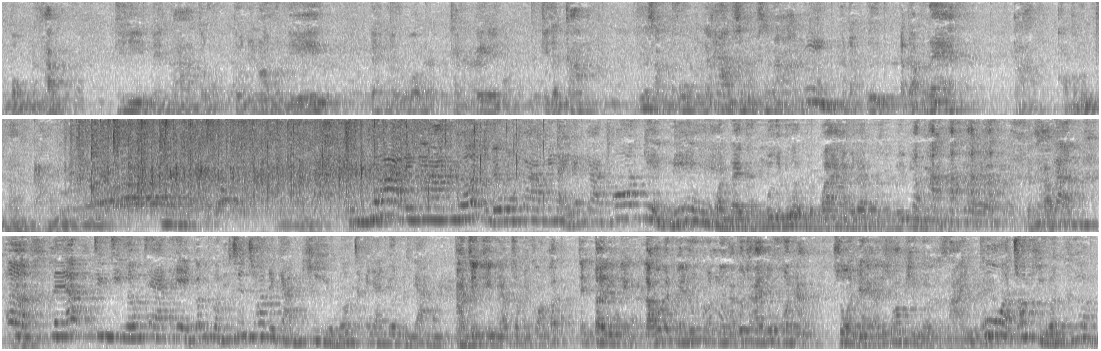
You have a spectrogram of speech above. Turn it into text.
ขนส่งทางบกนะครับ ที่เมตตาตัวตัวน้อยๆคนนี้ ได้มาร่วมแคมเปญกิจกรรม เพื่อสังคมและความสนุกสนานอืมอันดับอื่นอันดับแรกกล่าวขอบพระคุณครับขอบคุณครับอืมถึงว่าในงานเยอะอยู่ในวงการมีไหนรายการอ้อนเก่งนี่เองวันใดผมมือด้วยผมไหว้กันไม่ได้ผมคงไม่มีงา นนะครับเหมือนกันเออแล้วจริงๆแล้วแจ๊ดเองก็เป็นคนที่ชื่นชอบในการขี่รถจักรยานยนต์เหมือนกันอะจริงๆแล้วสมัยก่อนก็เด็กๆเด็กๆเราก็เป็นวัยรุ่นคนหนึ่งอะผู้ชายทุกคนอะส่วนใหญ่ก็จะชอบขี่มอเตอร์ไซค์อยู่แล้วผู้อะชอบขี่รถเครื่อง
